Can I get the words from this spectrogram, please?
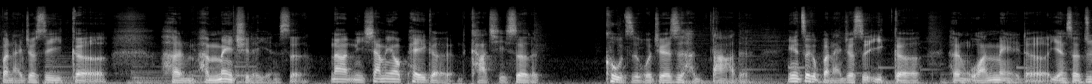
本来就是一个很很 match 的颜色。那你下面又配一个卡其色的裤子，我觉得是很搭的。因为这个本来就是一个很完美的颜色组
